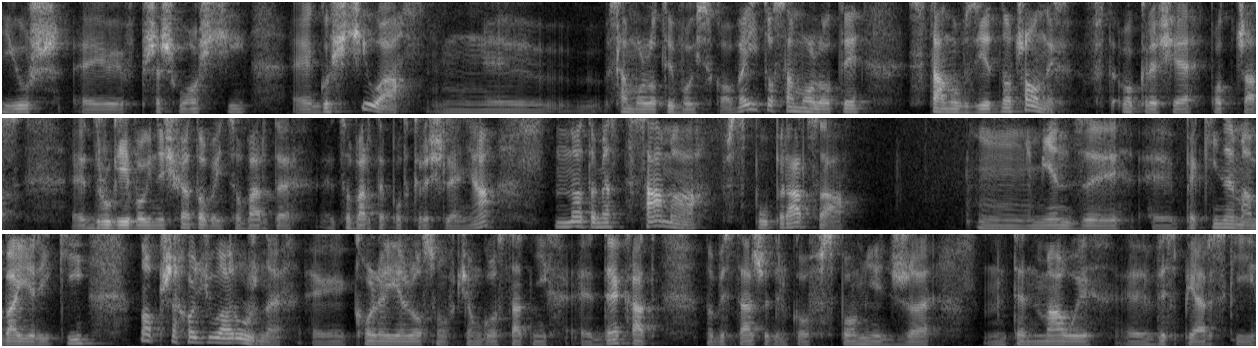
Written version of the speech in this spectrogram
już e, w przeszłości e, gościła mm, samoloty wojskowe i to samoloty Stanów Zjednoczonych w okresie podczas II wojny światowej, co warte, co warte podkreślenia. Natomiast sama współpraca między e, Pekinem a Bajeriki no, przechodziła różne e, koleje losu w ciągu ostatnich e, dekad. No, wystarczy tylko wspomnieć, że ten mały wyspiarski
